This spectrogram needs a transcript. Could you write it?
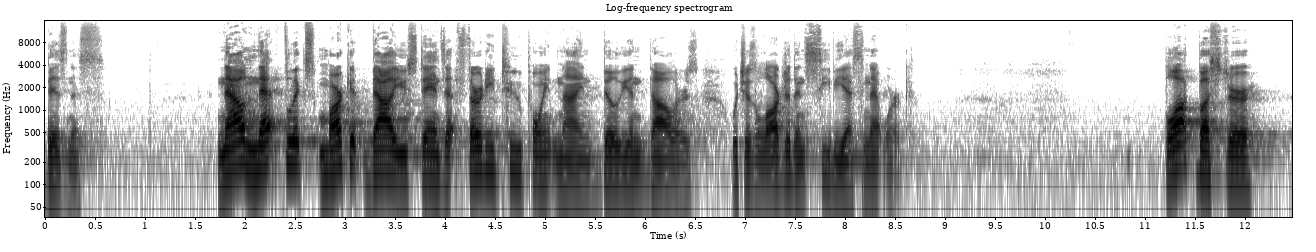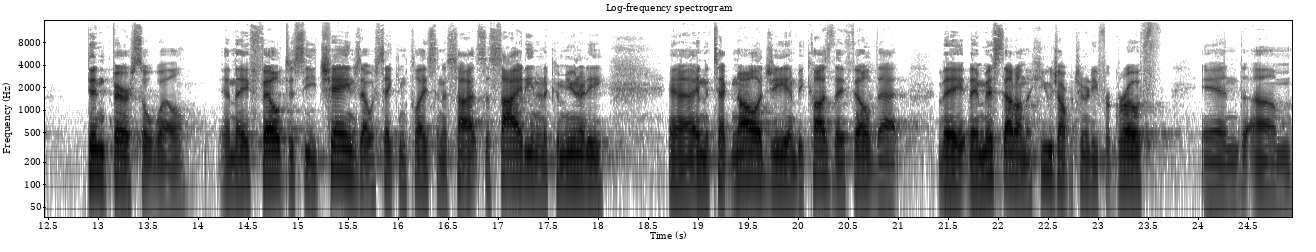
business. Now, Netflix market value stands at $32.9 billion, which is larger than CBS Network. Blockbuster didn't fare so well, and they failed to see change that was taking place in a society and in a community, uh, in the technology, and because they failed that, they, they missed out on the huge opportunity for growth and um,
